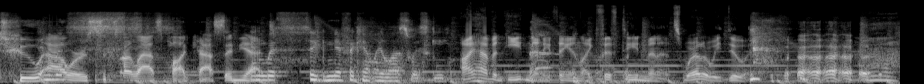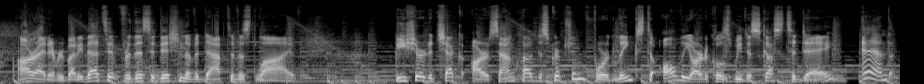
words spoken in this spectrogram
Two hours since our last podcast, and yet and with significantly less whiskey. I haven't eaten anything in like 15 minutes. What are we doing? All right, everybody, that's it for this edition of Adaptavist Live. Be sure to check our SoundCloud description for links to all the articles we discussed today and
